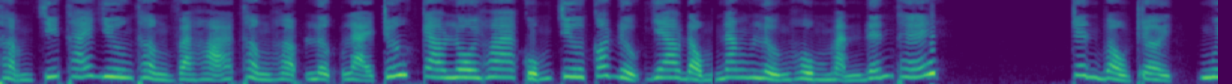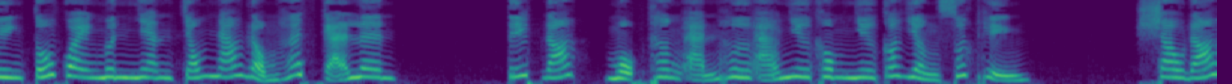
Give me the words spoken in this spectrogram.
Thậm chí Thái Dương thần và Hỏa thần hợp lực lại trước cao lôi hoa cũng chưa có được dao động năng lượng hùng mạnh đến thế. Trên bầu trời, nguyên tố quang minh nhanh chóng náo động hết cả lên. Tiếp đó, một thân ảnh hư ảo như không như có dần xuất hiện. Sau đó,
